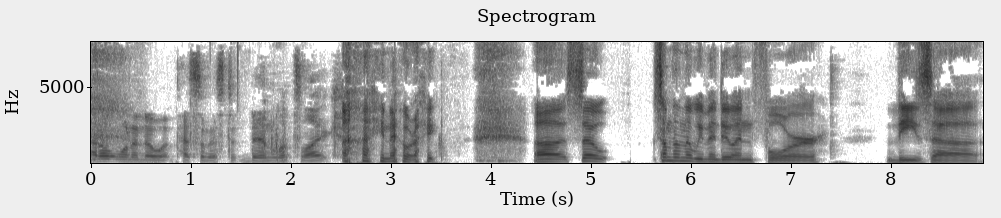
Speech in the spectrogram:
I don't want to know what pessimistic Ben looks like. I know, right? Uh, so something that we've been doing for these uh,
